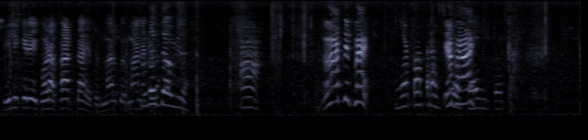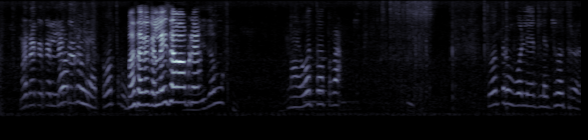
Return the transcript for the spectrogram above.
ઢીલી કરે ઘોડા ફાટ થાય પણ મારે કોઈ માને હા. મારા કાકા લઈ જાવ આપણે. ના ઓ તોતરા તોતરું બોલે એટલે તોતરો થાય.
